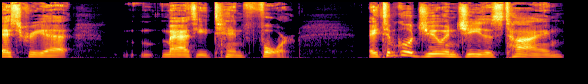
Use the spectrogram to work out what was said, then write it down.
Iscariot, Matthew 10 4. A typical Jew in Jesus' time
